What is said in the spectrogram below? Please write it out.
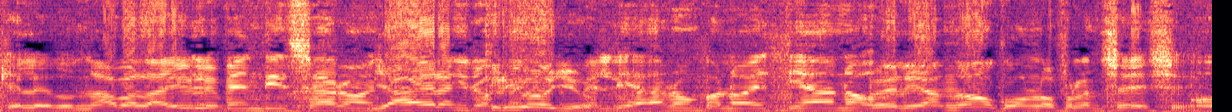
que le donaba la isla. Independizaron. Ya eran criollos. Pelearon con los haitianos. Pelea- no, con los franceses. O,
